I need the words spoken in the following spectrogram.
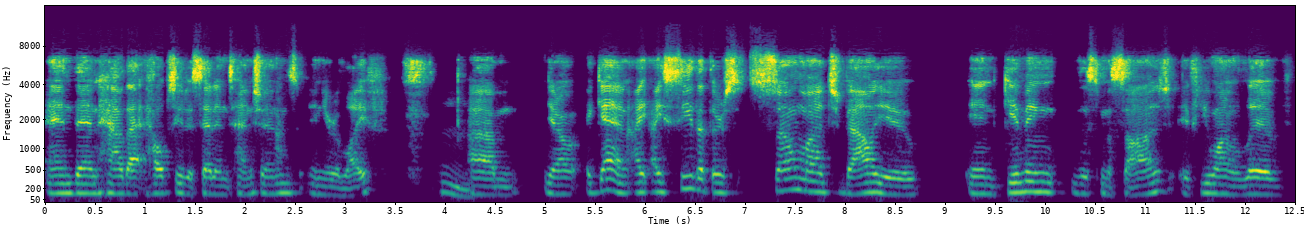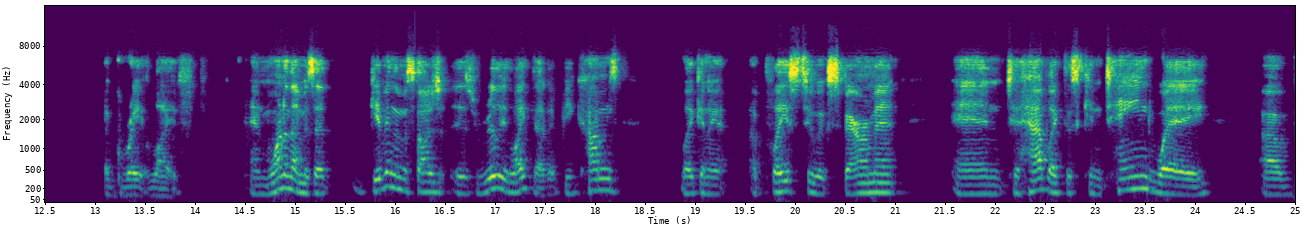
and then how that helps you to set intentions in your life. Mm. um, you know again I, I see that there's so much value in giving this massage if you want to live a great life. And one of them is that giving the massage is really like that. It becomes like an, a place to experiment and to have like this contained way of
